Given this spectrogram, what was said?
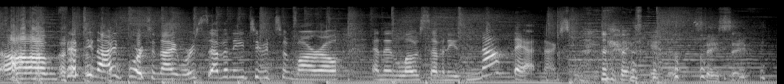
um, 59 for tonight. We're 72 tomorrow, and then low 70s. Not that next week. Thanks, Candace. Stay safe.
